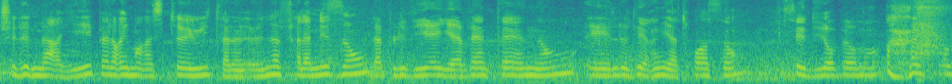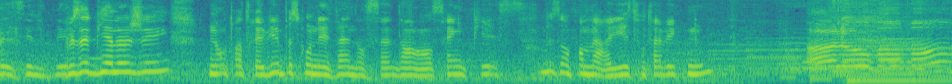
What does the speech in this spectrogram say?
J'ai deux mariés, puis alors il m'en reste 8 à la, 9 à la maison. La plus vieille a 21 ans et le dernier a 3 ans. C'est dur vraiment pour les élever. Vous êtes bien logé Non, pas très bien parce qu'on est 20 dans, dans 5 pièces. Mes enfants mariés sont avec nous. Allô, maman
